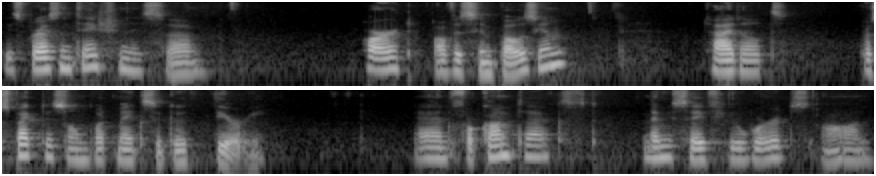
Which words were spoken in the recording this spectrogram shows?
This presentation is a part of a symposium titled Perspectives on What Makes a Good Theory. And for context, let me say a few words on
